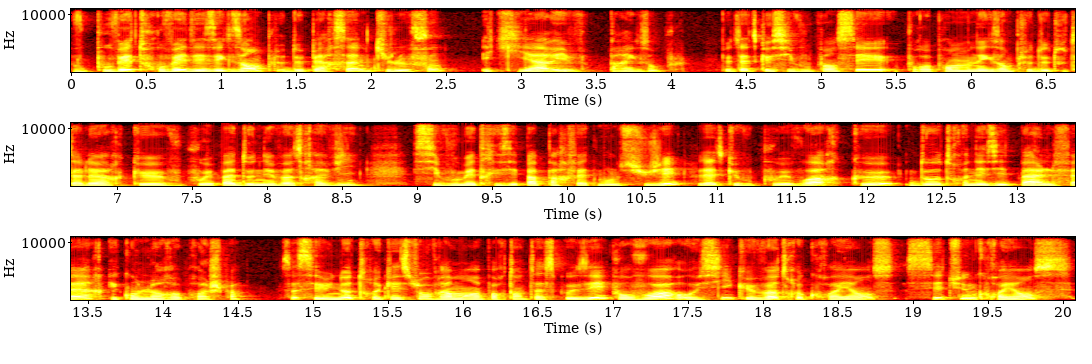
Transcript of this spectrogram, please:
vous pouvez trouver des exemples de personnes qui le font et qui y arrivent, par exemple. Peut-être que si vous pensez, pour reprendre mon exemple de tout à l'heure, que vous ne pouvez pas donner votre avis si vous maîtrisez pas parfaitement le sujet, peut-être que vous pouvez voir que d'autres n'hésitent pas à le faire et qu'on ne leur reproche pas. Ça, c'est une autre question vraiment importante à se poser pour voir aussi que votre croyance, c'est une croyance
